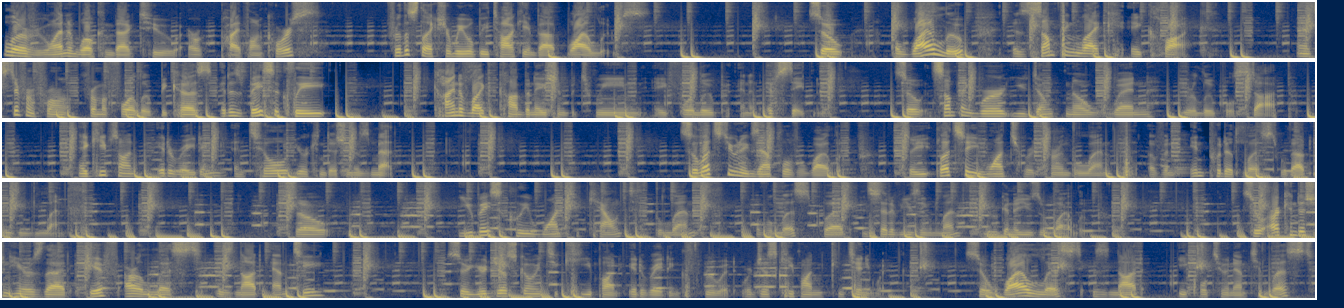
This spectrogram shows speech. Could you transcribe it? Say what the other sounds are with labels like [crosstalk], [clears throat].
Hello everyone and welcome back to our Python course. For this lecture we will be talking about while loops. So a while loop is something like a clock and it's different from, from a for loop because it is basically kind of like a combination between a for loop and an if statement. So it's something where you don't know when your loop will stop. It keeps on iterating until your condition is met. So let's do an example of a while loop. So you, let's say you want to return the length of an inputted list without using length. So you basically want to count the length of a list, but instead of using length, you're going to use a while loop. So our condition here is that if our list is not empty, so you're just going to keep on iterating through it, or just keep on continuing. So while list is not equal to an empty list,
